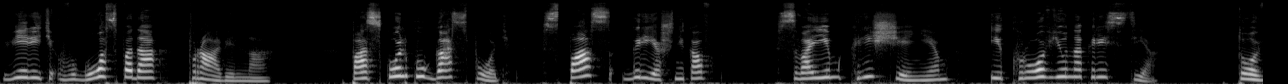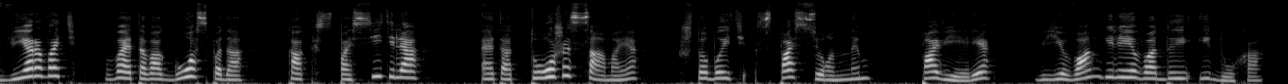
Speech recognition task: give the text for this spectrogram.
верить в Господа правильно. Поскольку Господь спас грешников своим крещением и кровью на кресте, то веровать в этого Господа как Спасителя – это то же самое, что быть спасенным по вере в Евангелие воды и духа,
